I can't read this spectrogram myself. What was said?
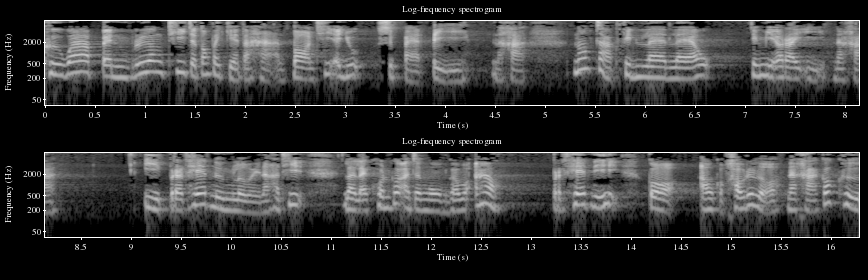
คือว่าเป็นเรื่องที่จะต้องไปเกณฑ์ทหารตอนที่อายุ 18 ปีนะคะ นอกจากฟินแลนด์แล้วยังมีอะไรอีกนะคะ อีกประเทศหนึ่งเลยนะคะ ที่หลาย ๆ คนก็อาจจะงงกันว่าอ้าวประเทศนี้ก็ เอากับเขาด้วยเหรอนะคะ ก็คือ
